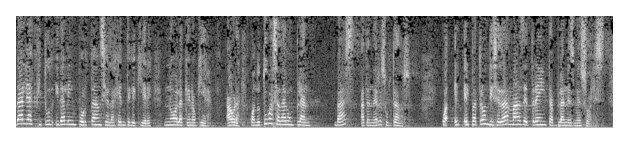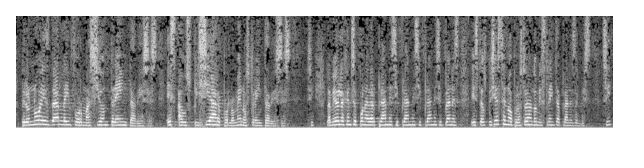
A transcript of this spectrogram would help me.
dale actitud y dale importancia a la gente que quiere, no a la que no quiera. Ahora, cuando tú vas a dar un plan, vas a tener resultados. El, el, patrón dice, da más de 30 planes mensuales, pero no es dar la información 30 veces, es auspiciar por lo menos 30 veces. La mayoría de la gente se pone a dar planes y planes y planes y planes. Este, auspiciaste no, pero estoy dando mis 30 planes del mes. ¿sí?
